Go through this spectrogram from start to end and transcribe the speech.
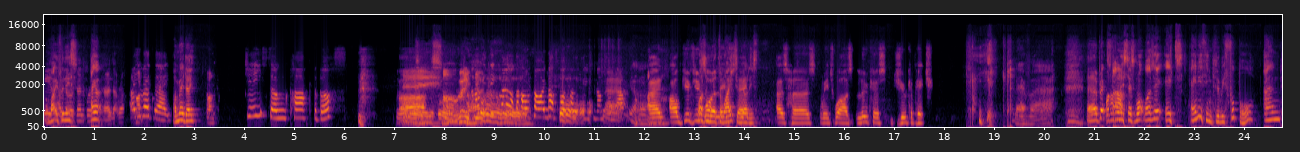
I'm hear- waiting for I- I this. don't Hang on. Heard that right. Are you ready? I'm ready. Ji Sung Park the bus. Oh, very And I was good. thinking about that the whole time. That's my contribution on now. And I'll give you Wasn't what worth the Liv wait, to be said honest. as hers, which was Lukas Jutkiewicz. Clever. Uh, Brett Stanley about- says, what was it? It's anything to do with football and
